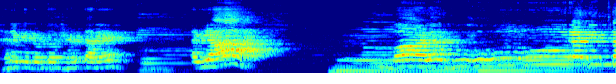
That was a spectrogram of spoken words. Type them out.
ಧರೆಗೆ ದೊಡ್ಡವ್ರು ಹೇಳ್ತಾರೆ, ಅಯ್ಯ ಬಾಳ ದೂರದಿಂದ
